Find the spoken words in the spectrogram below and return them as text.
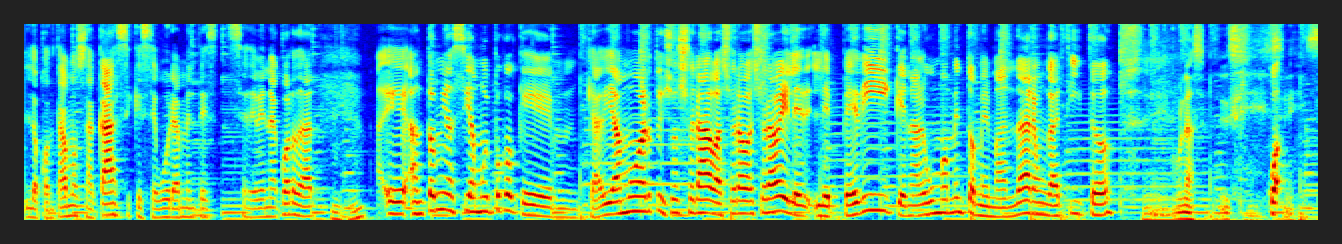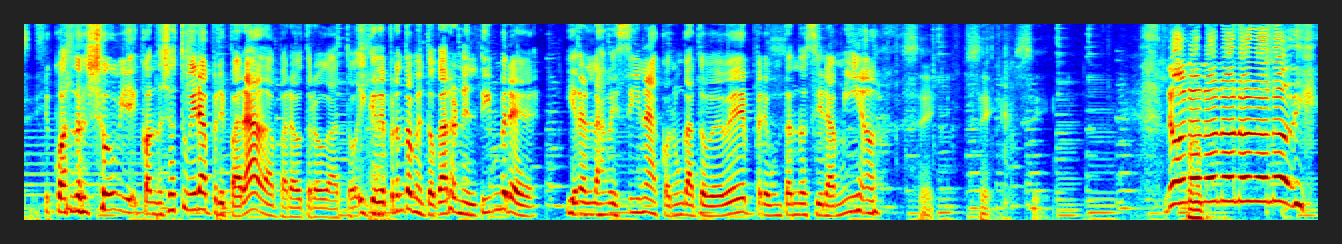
lo contamos acá, así que seguramente se deben acordar. Eh, Antonio hacía muy poco que, que había muerto y yo lloraba, lloraba, lloraba y le, le pedí que en algún momento me mandara un gatito Sí, unas. Sí, sí, cuando yo, cuando yo estuviera preparada para otro gato y que de pronto me tocaron el timbre y eran las vecinas con un gato bebé preguntando si era mío. Sí, sí, sí. No, no, no, no, no, no, no, dije.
